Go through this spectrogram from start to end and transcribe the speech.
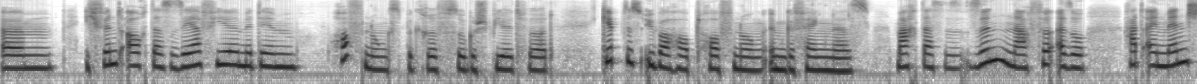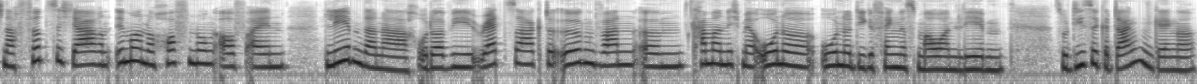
Ähm, ich finde auch, dass sehr viel mit dem Hoffnungsbegriff so gespielt wird. Gibt es überhaupt Hoffnung im Gefängnis? Macht das Sinn nach, also hat ein Mensch nach 40 Jahren immer noch Hoffnung auf ein Leben danach? Oder wie Red sagte, irgendwann ähm, kann man nicht mehr ohne, ohne die Gefängnismauern leben. So diese Gedankengänge.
